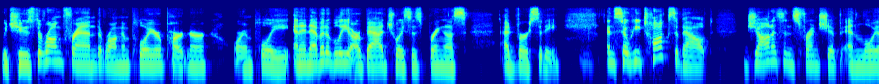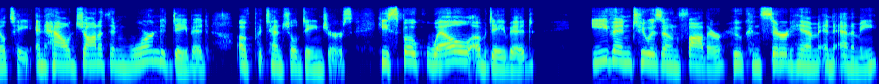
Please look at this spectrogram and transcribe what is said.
We choose the wrong friend, the wrong employer, partner, or employee, and inevitably our bad choices bring us adversity. And so he talks about Jonathan's friendship and loyalty and how Jonathan warned David of potential dangers. He spoke well of David, even to his own father, who considered him an enemy.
